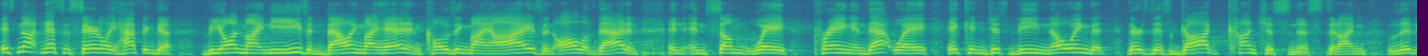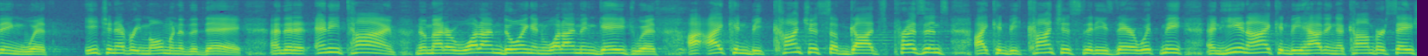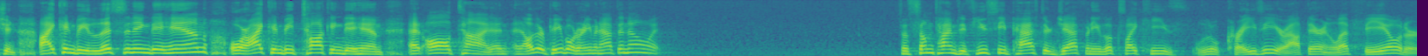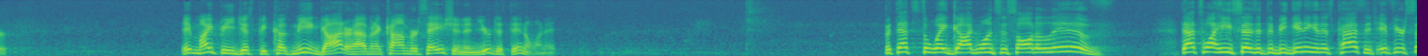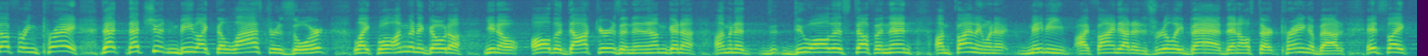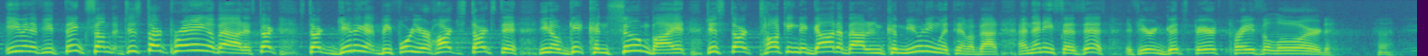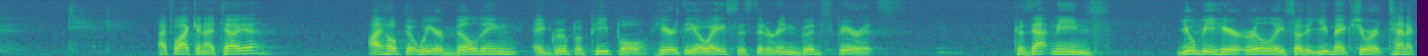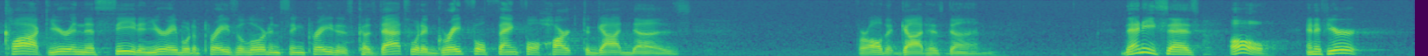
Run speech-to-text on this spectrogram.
It's not necessarily having to be on my knees and bowing my head and closing my eyes and all of that and in some way praying in that way. It can just be knowing that there's this God consciousness that I'm living with each and every moment of the day. And that at any time, no matter what I'm doing and what I'm engaged with, I, I, can be conscious of God's presence. I can be conscious that He's there with me, and He and I can be having a conversation. I can be listening to Him, or I can be talking to Him at all times. And, and other people don't even have to know it. So sometimes if you see Pastor Jeff and he looks like he's a little crazy or out there in left field or it might be just because me and God are having a conversation and you're just in on it. But that's the way God wants us all to live. That's why he says at the beginning of this passage, if you're suffering, pray. That, that shouldn't be like the last resort, like, well, I'm going to go to you know, all the doctors and then I'm gonna, I'm gonna do all this stuff and then I'm finally, when it, maybe I find out it's really bad, then I'll start praying about it. It's like, even if you think something, just start praying about it. Start, start giving it before your heart starts to, you know, get consumed by it. Just start talking to God about it and communing with Him about it. And then He says this if you're in good spirits, praise the Lord. That's why, can I tell you? I hope that we are building a group of people here at the Oasis that are in good spirits. Because that means you'll be here early so that you make sure at 10 o'clock you're in this seat and you're able to praise the Lord and sing praises. Because that's what a grateful, thankful heart to God does for all that God has done. Then he says, Oh, and if you're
